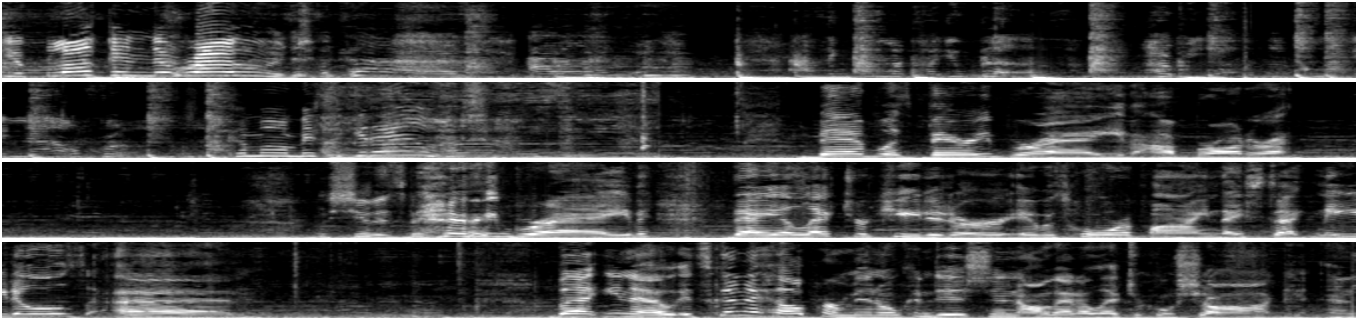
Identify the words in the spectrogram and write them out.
You're blocking the road. Come on, mister, get out. Bev was very brave. I brought her. Up. She was very brave. They electrocuted her. It was horrifying. They stuck needles. Um, but you know, it's going to help her mental condition. All that electrical shock and.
